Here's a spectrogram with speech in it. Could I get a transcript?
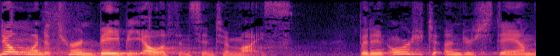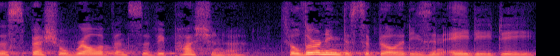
don't want to turn baby elephants into mice. But in order to understand the special relevance of Vipassana to learning disabilities in ADD,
